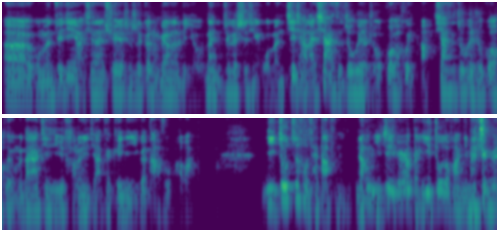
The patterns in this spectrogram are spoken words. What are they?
呃，我们最近啊，现在确确实实各种各样的理由，那你这个事情，我们接下来下一次周会的时候过个会啊，下次周会的时候过个会，我们大家集体去讨论一下，再给你一个答复，好吧？一周之后才答复你，然后你这边要等一周的话，你们整个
